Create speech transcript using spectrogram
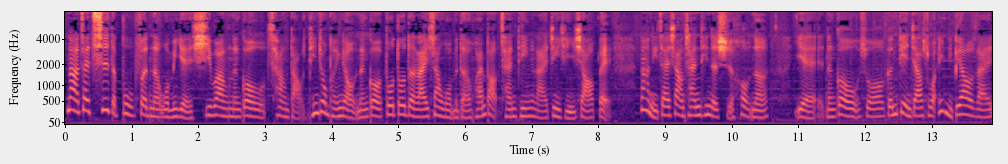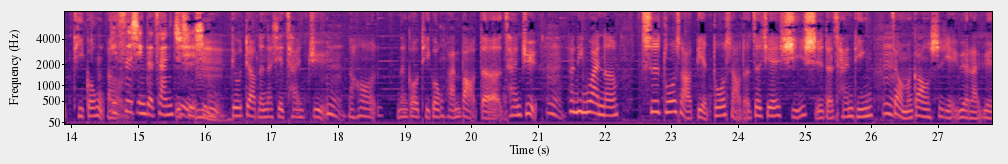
那在吃的部分呢，我们也希望能够倡导听众朋友能够多多的来上我们的环保餐厅来进行消费。那你在上餐厅的时候呢，也能够说跟店家说，哎，你不要来提供、呃、一次性的餐具，一次性丢掉的那些餐具，嗯，然后能够提供环保的餐具，嗯。那另外呢？吃多少点多少的这些习食的餐厅，在我们高雄市也越来越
